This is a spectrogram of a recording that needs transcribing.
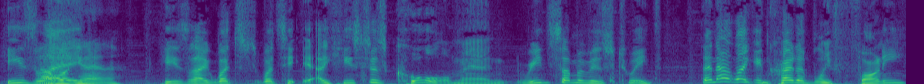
he's like, he's like, what's what's he? uh, He's just cool, man. Read some of his tweets. They're not like incredibly funny,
